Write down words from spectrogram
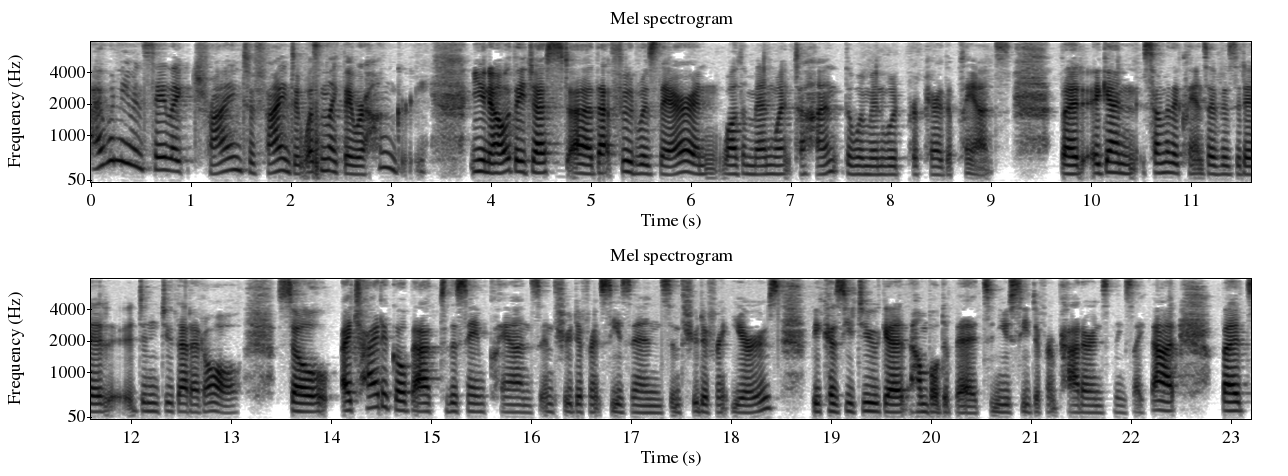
I wouldn't even say like trying to find. It wasn't like they were hungry. You know, they just, uh, that food was there. And while the men went to hunt, the women would prepare the plants. But again, some of the clans I visited didn't do that at all. So I try to go back to the same clans and through different seasons and through different years because you do get humbled a bit and you see different patterns and things like that. But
